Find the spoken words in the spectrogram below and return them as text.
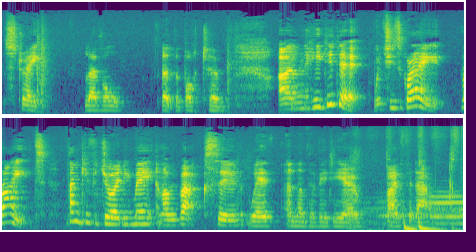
straight level at the bottom. And he did it which is great. Right thank you for joining me and I'll be back soon with another video. Bye for now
